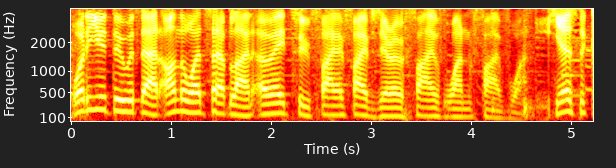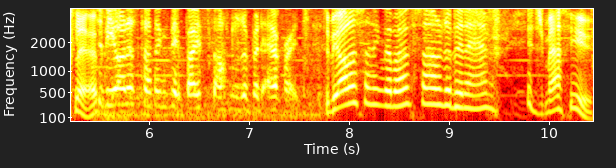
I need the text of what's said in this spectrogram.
What do you do with that? On the WhatsApp line 082 550 5151. Here's the clip. To be honest, I think they both sounded a bit average. To be honest, I think they both sounded a bit average. Matthew.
